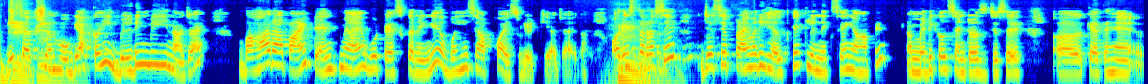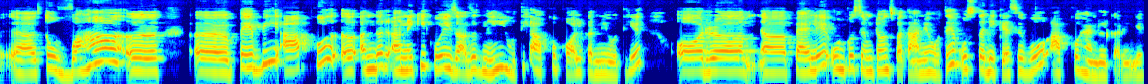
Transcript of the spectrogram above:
रिसेप्शन हो गया। कहीं बिल्डिंग में ही ना जाए बाहर आप आए टेंथ में आए वो टेस्ट करेंगे वहीं से आपको आइसोलेट किया जाएगा और इस तरह से जैसे प्राइमरी हेल्थ के क्लिनिक्स हैं यहाँ पे मेडिकल सेंटर्स जिसे कहते हैं तो वहाँ पे भी आपको अंदर आने की कोई इजाज़त नहीं होती आपको कॉल करनी होती है और पहले उनको सिम्टम्स बताने होते हैं उस तरीके से वो आपको हैंडल करेंगे।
